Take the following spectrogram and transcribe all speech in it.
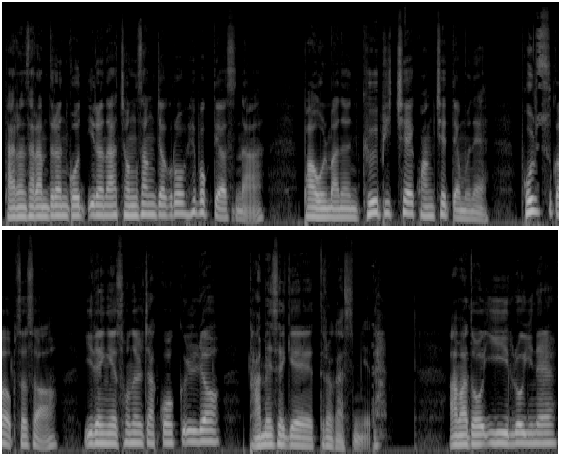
다른 사람들은 곧 일어나 정상적으로 회복되었으나 바울만은 그 빛의 광채 때문에 볼 수가 없어서 일행의 손을 잡고 끌려 세계에 들어갔습니다. 아마도 이 일로 인해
